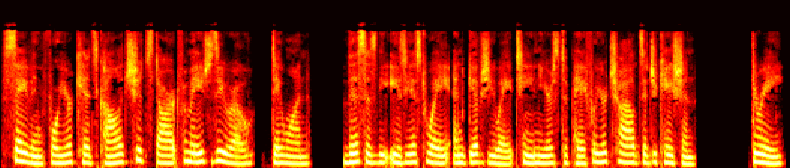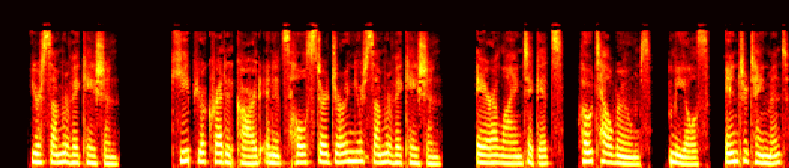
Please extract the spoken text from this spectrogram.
Saving for your kids' college should start from age 0, day 1. This is the easiest way and gives you 18 years to pay for your child's education. 3. Your summer vacation. Keep your credit card in its holster during your summer vacation. Airline tickets, hotel rooms, meals, entertainment,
